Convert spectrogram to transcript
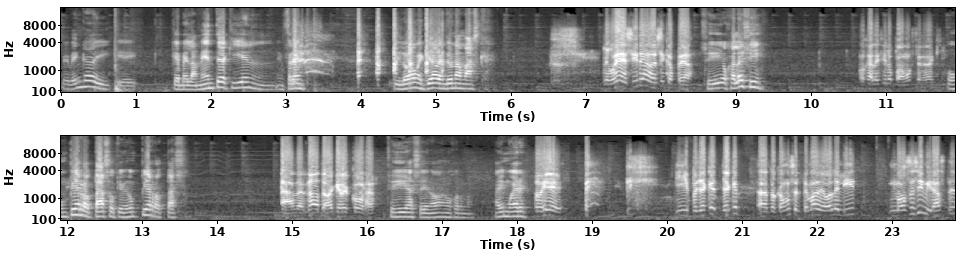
Que venga y que, que me lamente aquí en, enfrente. Y luego me quiera vender una máscara. Le voy a decir a ver si capea. Sí, ojalá y sí. Ojalá y sí lo podamos tener aquí. O un pierrotazo, que me dé un pierrotazo. Ándale, no, te va a querer cobrar. Sí, ya sé, no, mejor no. Ahí muere. Oye, Y pues ya que, ya que ah, tocamos el tema de All Elite, no sé si miraste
